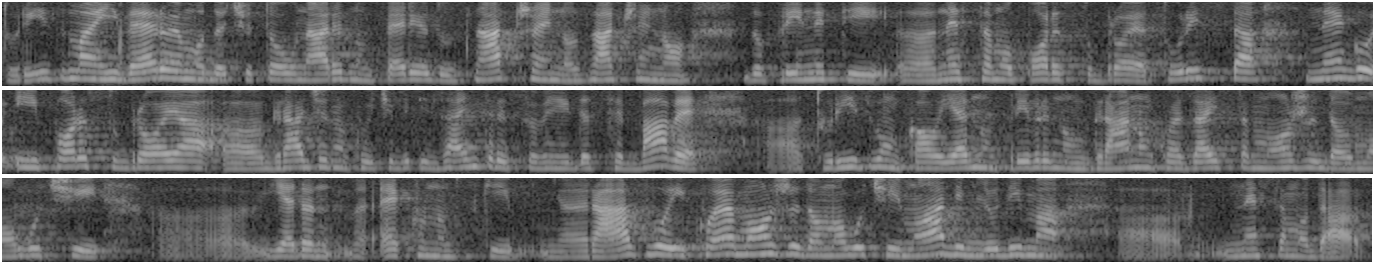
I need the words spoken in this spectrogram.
turizma i verujemo da će to u narednom periodu značajno, značajno doprineti e, ne samo porastu broja turista, nego i porastu broja e, građana koji će biti zainteresovani da se bave turizmom kao jednom privrednom granom koja zaista može da omogući jedan ekonomski razvoj i koja može da omogući i mladim ljudima ne samo da,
